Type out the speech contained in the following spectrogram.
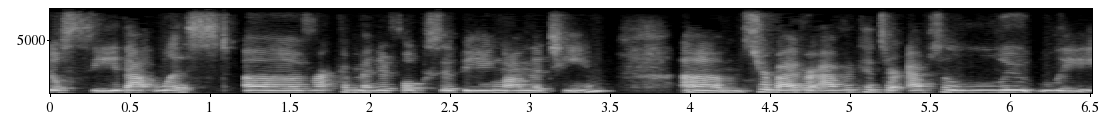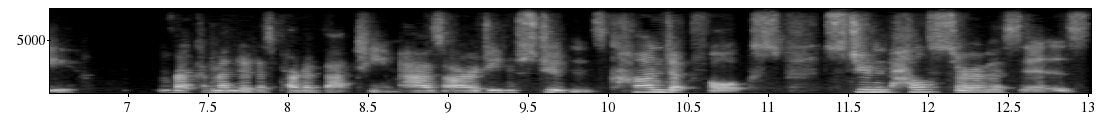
you'll see that list of recommended folks of being on the team. Um, survivor advocates are absolutely recommended as part of that team, as are dean of students, conduct folks, student health services,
